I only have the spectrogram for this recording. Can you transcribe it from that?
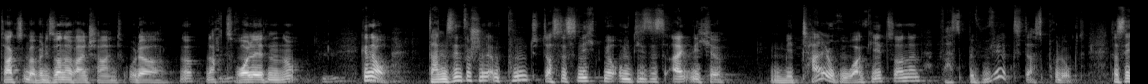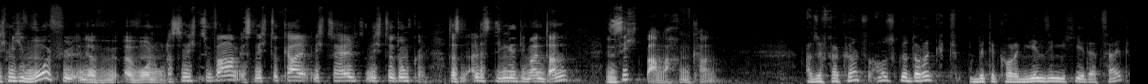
Tagsüber, wenn die Sonne reinscheint oder ne, nachts Rollläden. Ne? Genau, dann sind wir schon am Punkt, dass es nicht mehr um dieses eigentliche Metallrohr geht, sondern was bewirkt das Produkt? Dass ich mich wohlfühle in der äh, Wohnung, dass es nicht zu warm ist, nicht zu kalt, nicht zu hell, nicht zu dunkel. Das sind alles Dinge, die man dann sichtbar machen kann. Also verkürzt ausgedrückt, bitte korrigieren Sie mich jederzeit.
